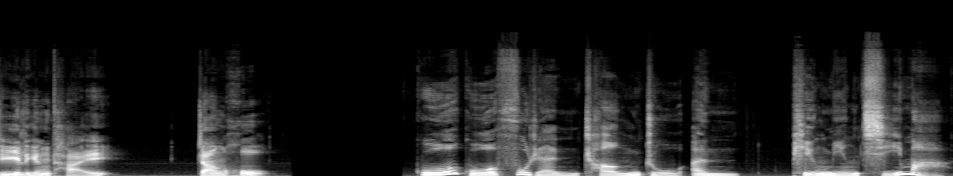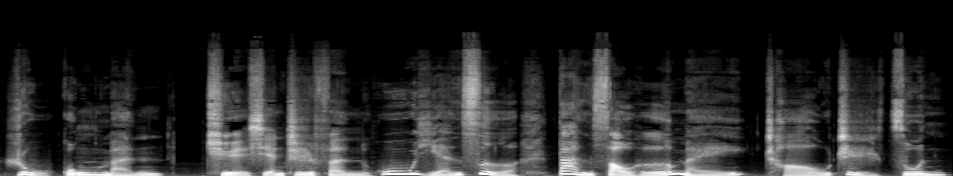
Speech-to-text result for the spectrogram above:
吉灵台，张祜。国国夫人承主恩，平明骑马入宫门。却嫌脂粉污颜色，淡扫蛾眉朝至尊。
